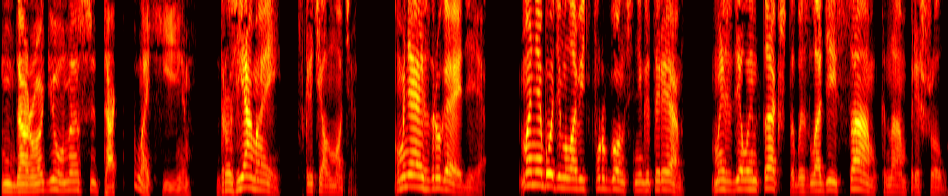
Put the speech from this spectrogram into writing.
Дороги у нас и так плохие». «Друзья мои!» — вскричал Мотя. У меня есть другая идея. Мы не будем ловить фургон снеготыря. Мы сделаем так, чтобы злодей сам к нам пришел.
